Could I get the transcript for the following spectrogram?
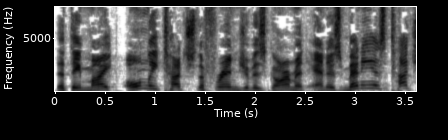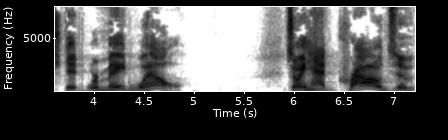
that they might only touch the fringe of his garment. And as many as touched it were made well. So he had crowds of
